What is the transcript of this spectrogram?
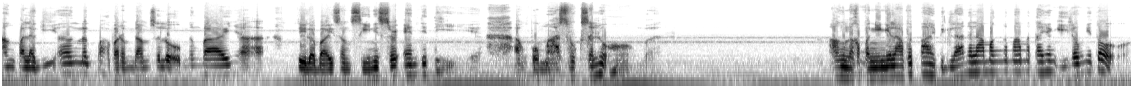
ang palagiang nagpaparamdam sa loob ng bahay niya. Tila ba isang sinister entity ang pumasok sa loob. Ang nakapangingilapot pa ay bigla na lamang namamatay ang ilaw nito.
